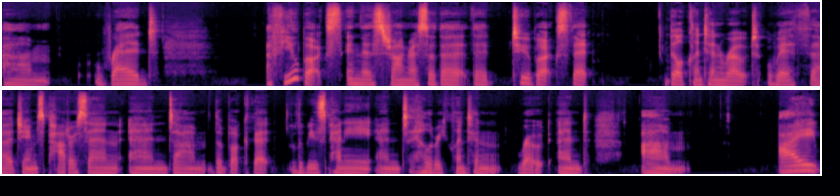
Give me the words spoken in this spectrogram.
um, read a few books in this genre. So the the two books that Bill Clinton wrote with uh, James Patterson, and um, the book that Louise Penny and Hillary Clinton wrote, and um, I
